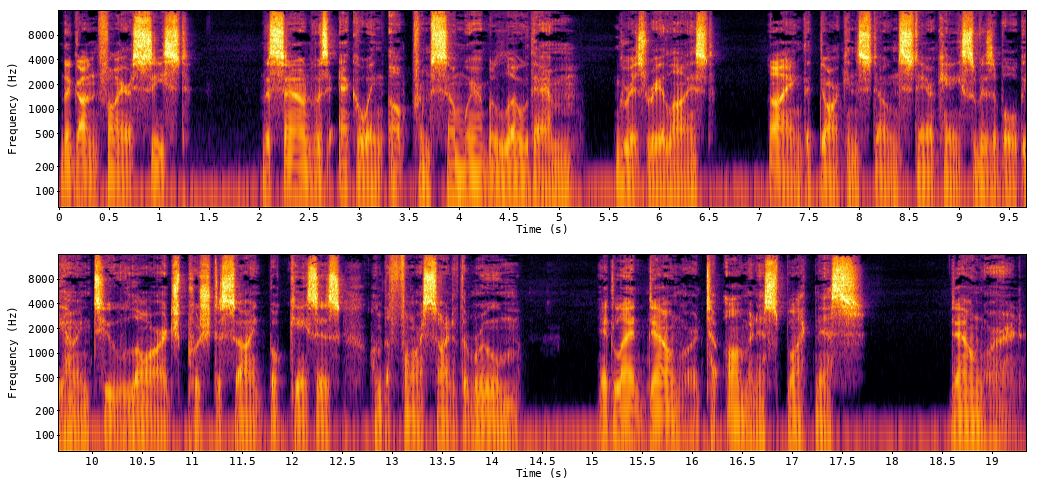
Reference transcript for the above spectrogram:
the gunfire ceased. The sound was echoing up from somewhere below them, Grizz realized, eyeing the darkened stone staircase visible behind two large, pushed aside bookcases on the far side of the room. It led downward to ominous blackness. Downward.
